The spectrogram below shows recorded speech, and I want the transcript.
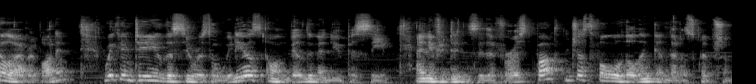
Hello everybody! We continue the series of videos on building a new PC, and if you didn't see the first part, just follow the link in the description.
